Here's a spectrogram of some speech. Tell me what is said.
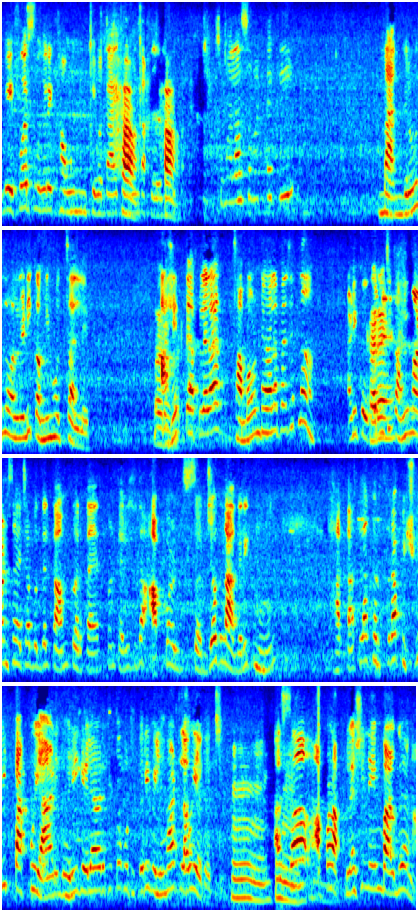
वेफर्स वगैरे खाऊन किंवा काय खाऊन टाकलं. सो मला असं वाटतं की मॅनग्रोव्ह ऑलरेडी कमी होत चाललेत. आहेत ते आपल्याला सांभाळून ठेवायला पाहिजेत ना. आणि कोकणची. काही माणसं याच्याबद्दल काम करतायत पण तरी सुद्धा आपण सजग नागरिक म्हणून हातातला कचरा पिशवीत टाकूया आणि घरी गेल्यावरती तो कुठेतरी विल्हेवाट लावूया त्याची असं. आपण आपल्याशी नेम बाळगूया ना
